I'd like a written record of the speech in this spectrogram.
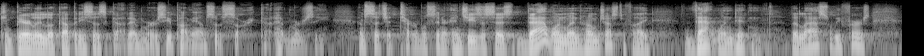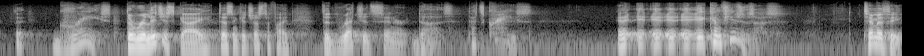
can barely look up and he says, God, have mercy upon me. I'm so sorry. God, have mercy. I'm such a terrible sinner. And Jesus says, That one went home justified. That one didn't. The last will be first. The grace. The religious guy doesn't get justified the wretched sinner does. That's grace. And it, it, it, it, confuses us. Timothy,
